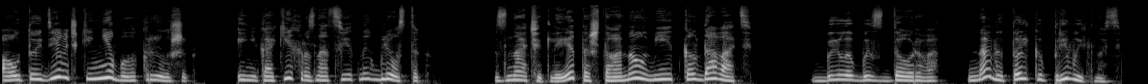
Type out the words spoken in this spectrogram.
А у той девочки не было крылышек и никаких разноцветных блесток. Значит ли это, что она умеет колдовать? Было бы здорово, надо только привыкнуть.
